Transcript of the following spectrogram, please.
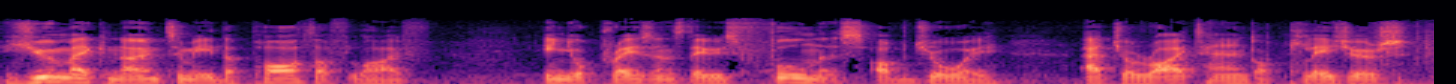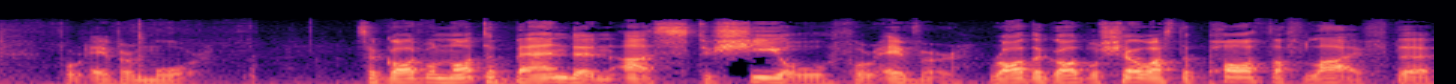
You make known to me the path of life. In your presence there is fullness of joy. At your right hand are pleasures forevermore. So God will not abandon us to Sheol forever. Rather, God will show us the path of life, the,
